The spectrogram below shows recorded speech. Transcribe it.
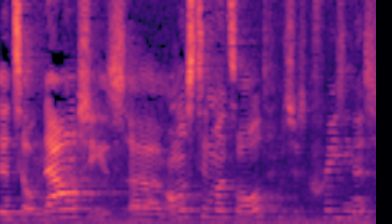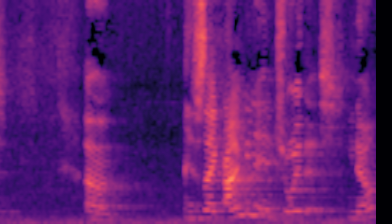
until now, she's um, almost 10 months old, which is craziness. Um, it's like I'm going to enjoy this, you know.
